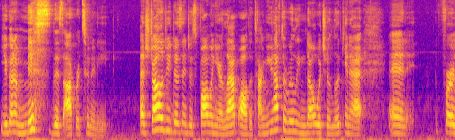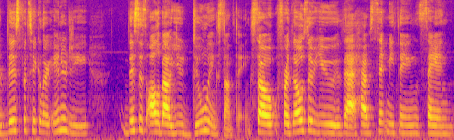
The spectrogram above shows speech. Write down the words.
you're going to miss this opportunity. Astrology doesn't just fall in your lap all the time. You have to really know what you're looking at. And for this particular energy, this is all about you doing something. So, for those of you that have sent me things saying,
